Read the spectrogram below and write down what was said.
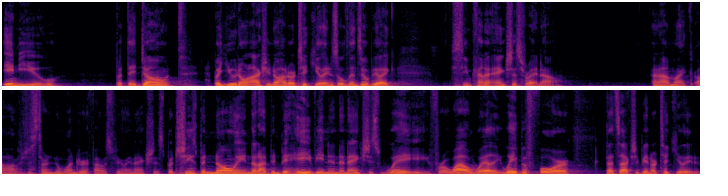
in you, but they don't, but you don't actually know how to articulate. And so Lindsay will be like, You seem kind of anxious right now. And I'm like, oh, I was just starting to wonder if I was feeling anxious. But she's been knowing that I've been behaving in an anxious way for a while, way, way before that's actually been articulated.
